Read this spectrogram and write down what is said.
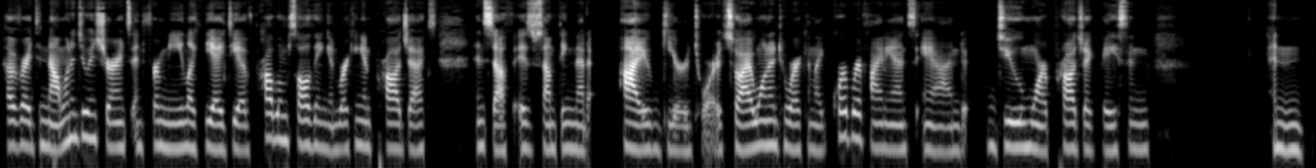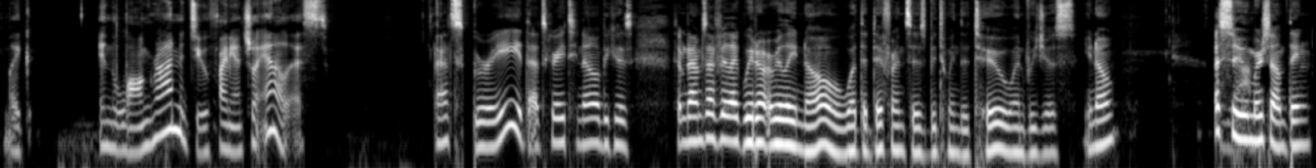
However, I did not want to do insurance. And for me, like the idea of problem solving and working in projects and stuff is something that I geared towards. So I wanted to work in like corporate finance and do more project based and and like in the long run do financial analyst. That's great. That's great to know because sometimes I feel like we don't really know what the difference is between the two and we just, you know, assume yeah. or something.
